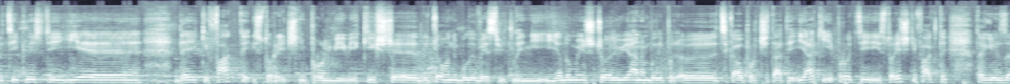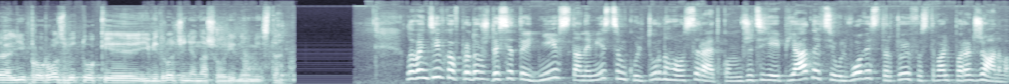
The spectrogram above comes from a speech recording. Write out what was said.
В цій книжці є деякі факти історичні про Львів, які ще до цього не були висвітлені. І я думаю, що львів'янам буде цікаво прочитати як і про ці історичні факти, так і взагалі про розвиток е, і відродження нашого рідного міста. Левантівка впродовж 10 днів стане місцем культурного осередку. Вже цієї п'ятниці у Львові стартує фестиваль Параджанова.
